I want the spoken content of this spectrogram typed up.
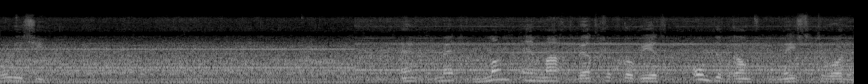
politie. En met man en macht werd geprobeerd om de brand meester te worden.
